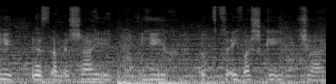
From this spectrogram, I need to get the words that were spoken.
і не залишає їх в цей важкий час.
